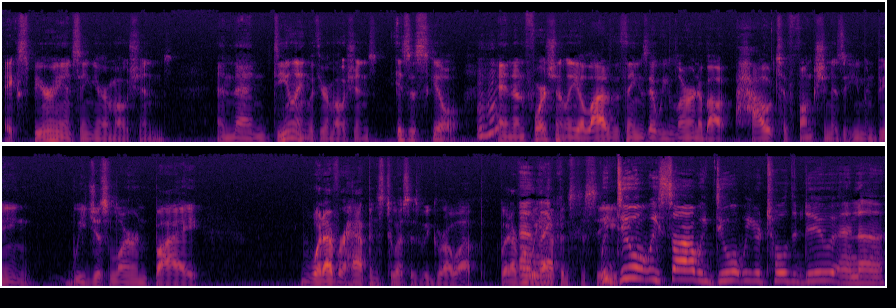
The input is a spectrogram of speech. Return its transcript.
experiencing your emotions, and then dealing with your emotions is a skill. Mm-hmm. And unfortunately, a lot of the things that we learn about how to function as a human being, we just learn by whatever happens to us as we grow up, whatever and we like, happens to see. we do what we saw. We do what we were told to do, and uh,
